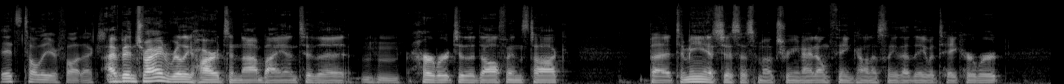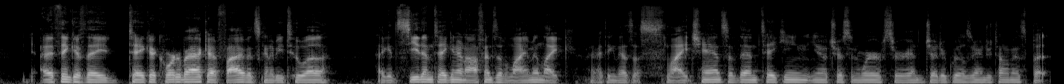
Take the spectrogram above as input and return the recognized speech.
It's totally your fault, actually. I've been trying really hard to not buy into the Mm-hmm. Herbert to the Dolphins talk, but to me, it's just a smoke screen. I don't think honestly that they would take Herbert. I think if they take a quarterback at five, it's going to be Tua. I could see them taking an offensive lineman. Like I think that's a slight chance of them taking you know Tristan Wirfs or Jedrick Wills or Andrew Thomas, but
